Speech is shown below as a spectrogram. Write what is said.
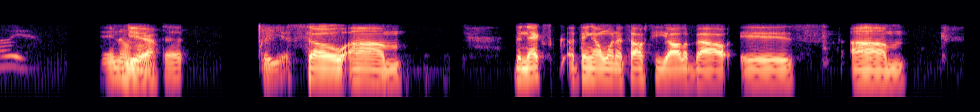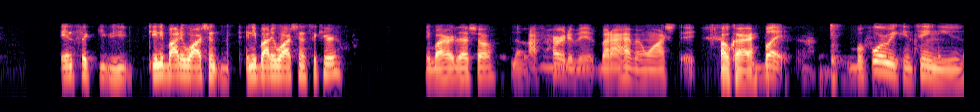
Oh yeah. ain't no Yeah. wrong that. But yeah. So, um, the next thing I want to talk to y'all about is um, insecure. Anybody watching? Anybody watching Insecure? Anybody heard of that show? No. I've heard of it, but I haven't watched it. Okay. But before we continue,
